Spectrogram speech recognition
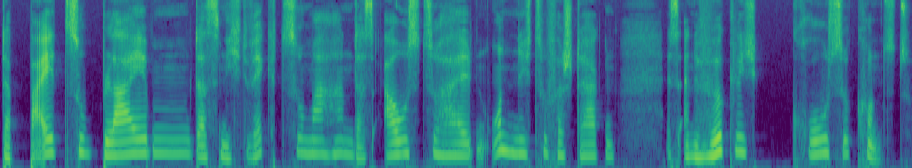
dabei zu bleiben, das nicht wegzumachen, das auszuhalten und nicht zu verstärken, ist eine wirklich große Kunst.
